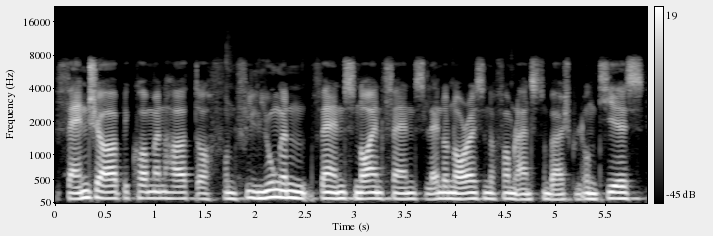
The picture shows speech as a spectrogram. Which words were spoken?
Fanschar bekommen hat, auch von vielen jungen Fans, neuen Fans, Lando Norris in der Formel 1 zum Beispiel. Und hier ist,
